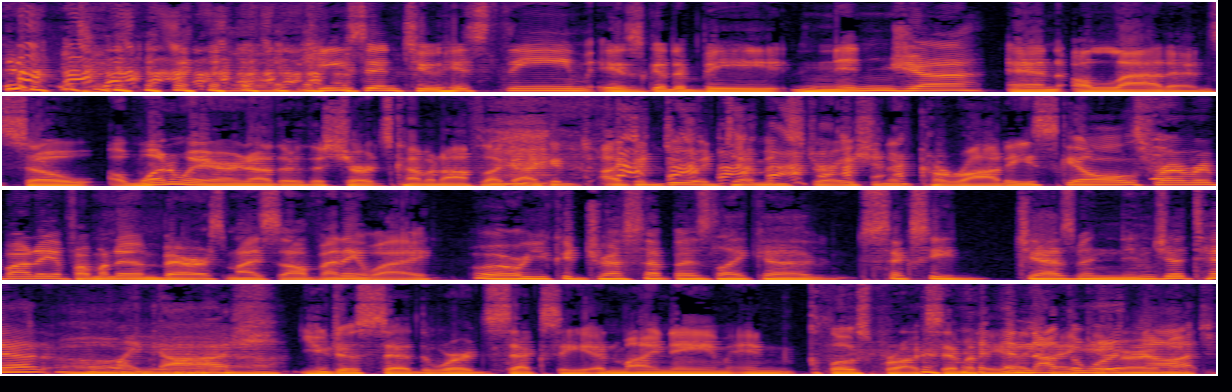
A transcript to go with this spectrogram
He's into his theme is going to be ninja and Aladdin. So uh, one way or another, the shirt's coming off. Like I could, I could do a demonstration of karate skills for everybody if I'm going to embarrass myself anyway. Or you could dress up as like a sexy Jasmine ninja Tad. Oh, oh my gosh. You just said the word sexy and my name in close proximity. And I not the thank you word very not.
